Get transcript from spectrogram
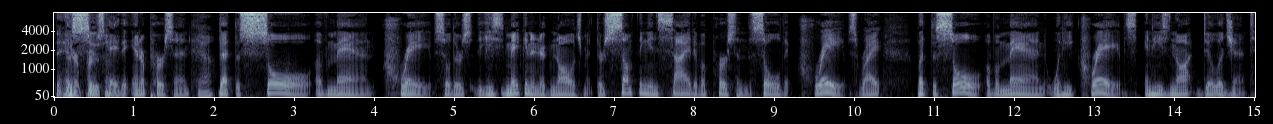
the inner the person, the inner person, yeah. that the soul of man craves. So there's he's making an acknowledgement. There's something inside of a person, the soul that craves, right? But the soul of a man, when he craves and he's not diligent,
